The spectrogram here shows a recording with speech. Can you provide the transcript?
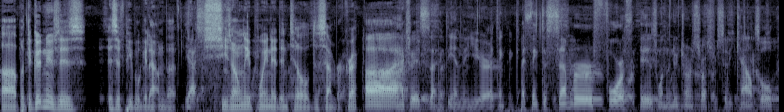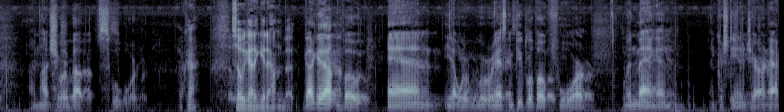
Uh, but the good news is, is if people get out and vote. Yes. She's only appointed until December, correct? Uh, actually, it's I think the end of the year. I think I think December fourth is when the new term starts for city council. I'm not sure about school board. Okay. So we got to get out and vote. Got to get out and vote, and you know we're we're asking people to vote for Lynn Mangan and Christina Jaranek.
